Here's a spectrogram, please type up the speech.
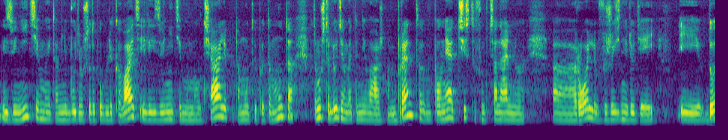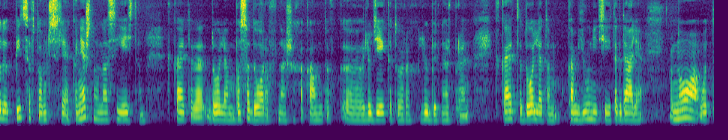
извините, мы там не будем что-то публиковать, или извините, мы молчали, потому-то и потому-то, потому что людям это не важно. Бренд выполняет чисто функциональную э, роль в жизни людей, и Додо Пицца в том числе. Конечно, у нас есть там какая-то доля амбассадоров наших аккаунтов, э, людей, которых любит наш бренд, какая-то доля там комьюнити и так далее. Но вот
